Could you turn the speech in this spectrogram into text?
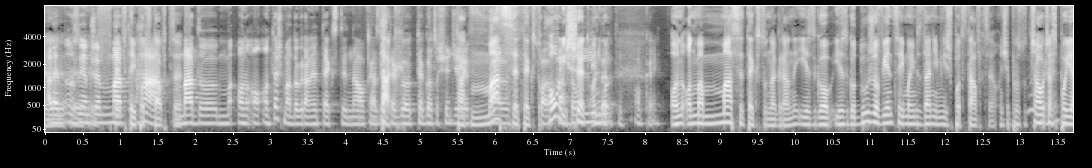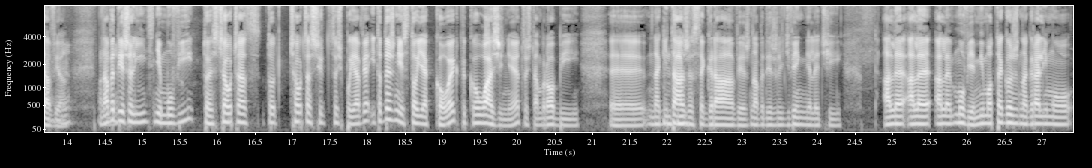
e, Ale rozumiem, że w, ma, w tej podstawce. Ma do, ma, on, on, też ma dograne teksty na okazję tak, tego, tego, co się dzieje tak, w masę tekstu. Holy shit! On, okay. on, on, ma masę tekstu nagrany i jest go, jest go dużo więcej moim zdaniem niż w podstawce. On się po prostu cały okay. czas pojawia. Okay. Nawet jeżeli nic nie mówi, to jest cały czas, to cały czas się coś pojawia i to też nie stoi jak kołek, tylko łazi, nie? Coś tam robi, e, na gitarze mm -hmm. se gra, wiesz, nawet jeżeli dźwięk nie leci ale, ale, ale mówię, mimo tego, że nagrali mu,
